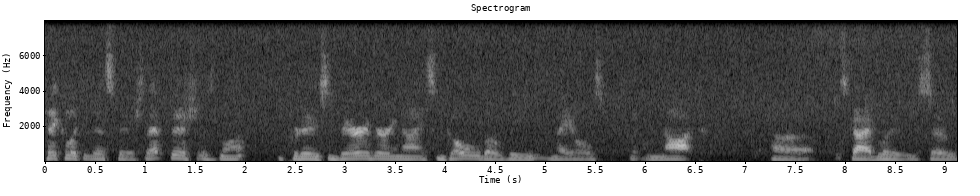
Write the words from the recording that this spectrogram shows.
Take a look at this fish. That fish is going to produce very, very nice gold OB males but not uh, sky blue. So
